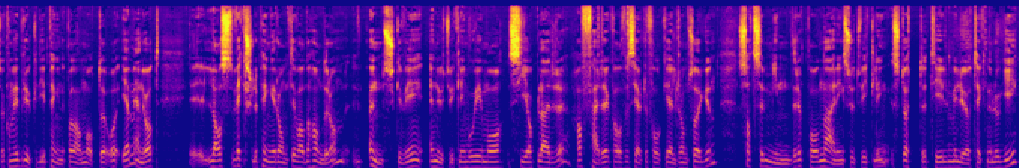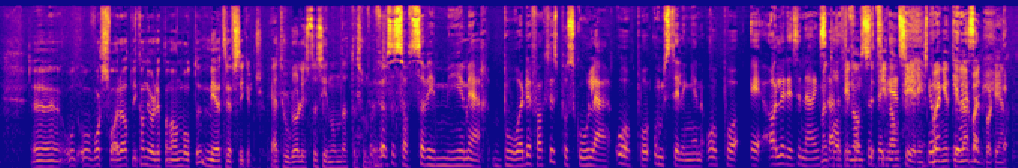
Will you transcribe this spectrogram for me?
så kan vi bruke de pengene på en annen måte. Og jeg mener jo at La oss veksle penger om til hva det handler om. Ønsker vi en utvikling hvor vi må si opp lærere, ha færre kvalifiserte folk i eldreomsorgen, satse mindre på næringsutvikling, støtte til miljøteknologi? Eh, og, og vårt svar er at vi kan gjøre det på en annen måte, mer treffsikkert. Jeg tror du har lyst til å si noe om dette, Solberg. For det første satser vi mye mer, både faktisk på skole og på omstillingen og på eh, alle disse næringsrettede Men ta finansieringspoenget til Arbeiderpartiet.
